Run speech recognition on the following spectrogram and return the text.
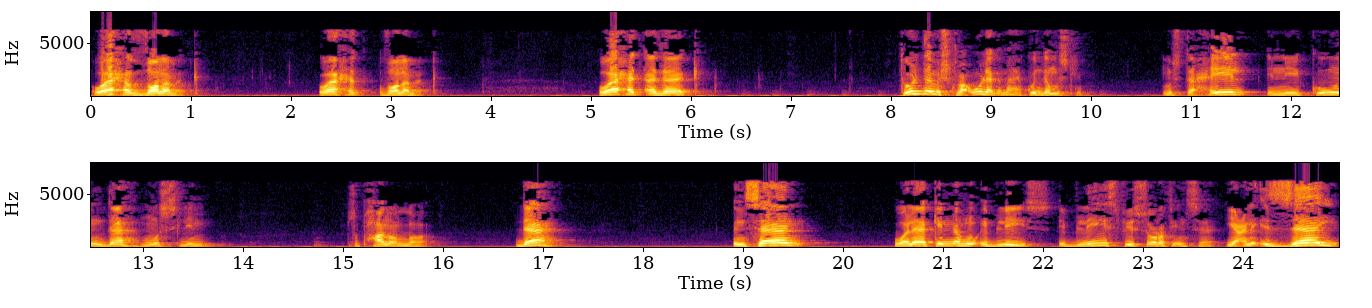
واحد ظلمك واحد ظلمك واحد أذاك تقول ده مش معقول يا جماعة يكون ده مسلم. مستحيل إن يكون ده مسلم. سبحان الله. ده إنسان ولكنه إبليس. إبليس في صورة انسان يعني إزاي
